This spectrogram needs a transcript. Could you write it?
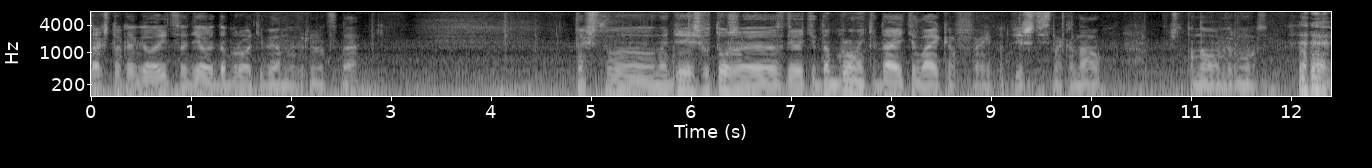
Так что, как говорится, делать добро, тебе оно вернется, да? Так что, надеюсь, вы тоже сделаете добро, накидаете лайков и подпишитесь на канал, чтобы оно вам вернулось.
